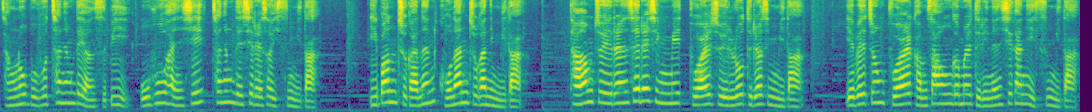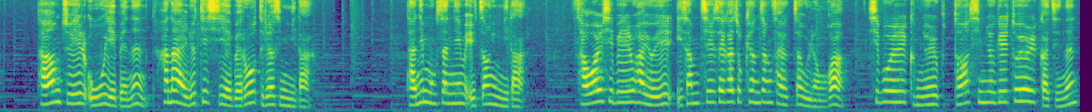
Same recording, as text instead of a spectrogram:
장로 부부 찬양대 연습이 오후 1시 찬양대실에서 있습니다. 이번 주간은 고난 주간입니다. 다음 주일은 세례식 및 부활 주일로 드려집니다. 예배 중 부활 감사 헌금을 드리는 시간이 있습니다. 다음 주일 오후 예배는 하나 RUTC 예배로 드려집니다. 담임 목사님 일정입니다. 4월 12일 화요일 237 세가족 현장 사역자 훈련과 15일 금요일부터 16일 토요일까지는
